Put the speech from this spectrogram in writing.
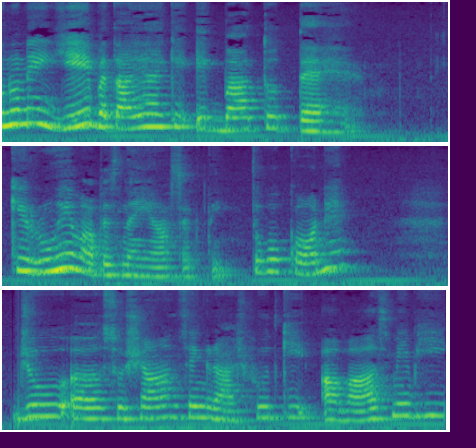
उन्होंने ये बताया है कि एक बात तो तय है कि रूहें वापस नहीं आ सकती। तो वो कौन है? जो सुशांत सिंह राजपूत की आवाज़ में भी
